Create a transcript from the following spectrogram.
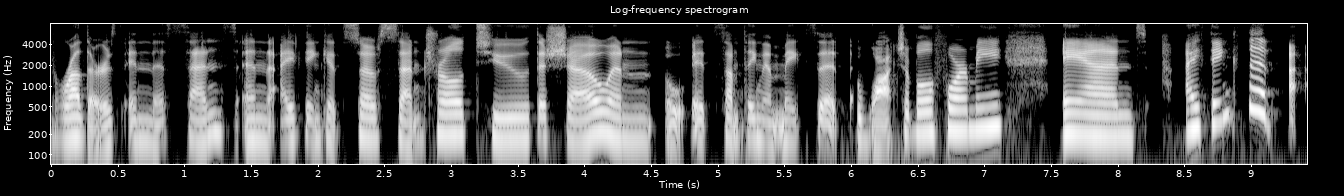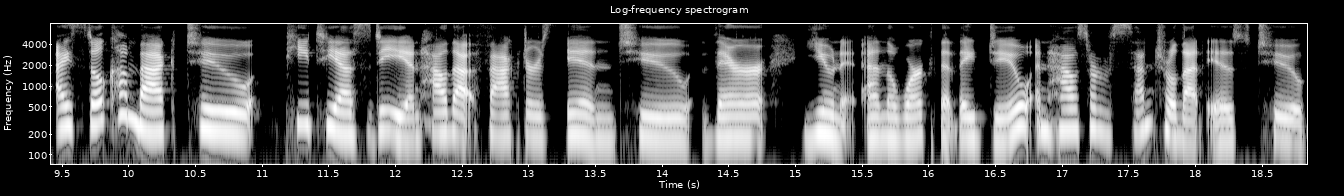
brothers in this sense. And I think it's so central to the show and oh, it's something that makes it watchable for me. And I think that I still come back to PTSD and how that factors into their unit and the work that they do and how sort of central that is to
